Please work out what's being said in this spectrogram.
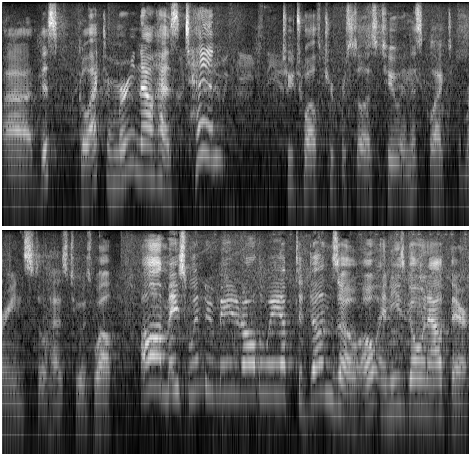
Uh, this Galactic Marine now has 10. 212 Trooper still has 2, and this Galactic Marine still has 2 as well. Oh, Mace Windu made it all the way up to Dunzo. Oh, and he's going out there.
